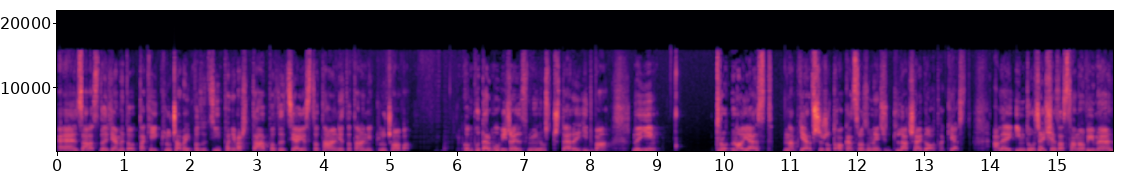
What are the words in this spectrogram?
E, zaraz dojdziemy do takiej kluczowej pozycji, ponieważ ta pozycja jest totalnie, totalnie kluczowa. Komputer mówi, że jest minus 4 i 2. No i trudno jest na pierwszy rzut oka zrozumieć, dlaczego tak jest. Ale im dłużej się zastanowimy,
